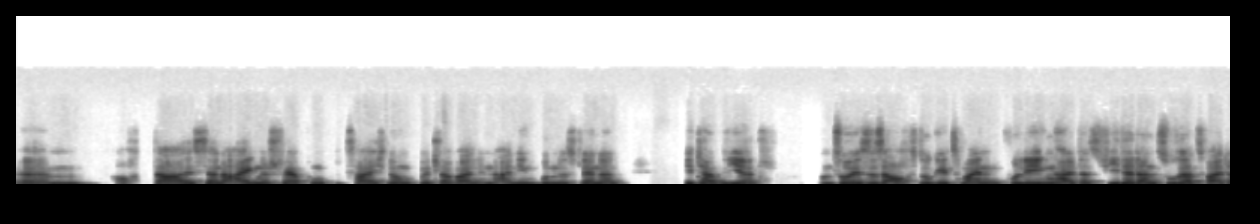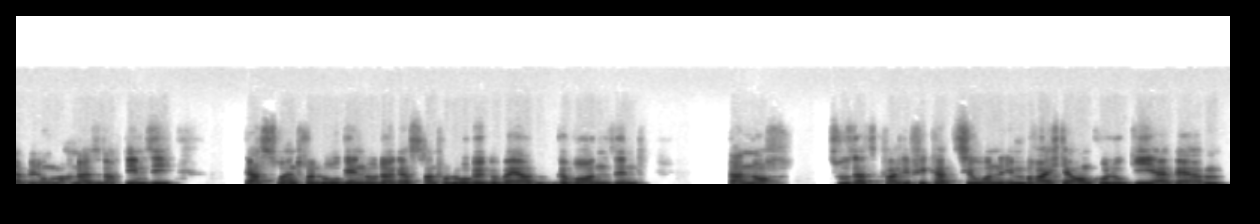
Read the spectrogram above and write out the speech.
Ähm, auch da ist ja eine eigene Schwerpunktbezeichnung mittlerweile in einigen Bundesländern etabliert. Und so ist es auch, so geht es meinen Kollegen halt, dass viele dann Zusatzweiterbildung machen. Also nachdem sie Gastroenterologin oder Gastroenterologe geworden sind, dann noch Zusatzqualifikationen im Bereich der Onkologie erwerben,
